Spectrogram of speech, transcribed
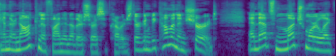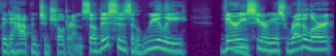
and they're not going to find another source of coverage. They're going to become uninsured. And that's much more likely to happen to children. So this is a really very mm. serious red alert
